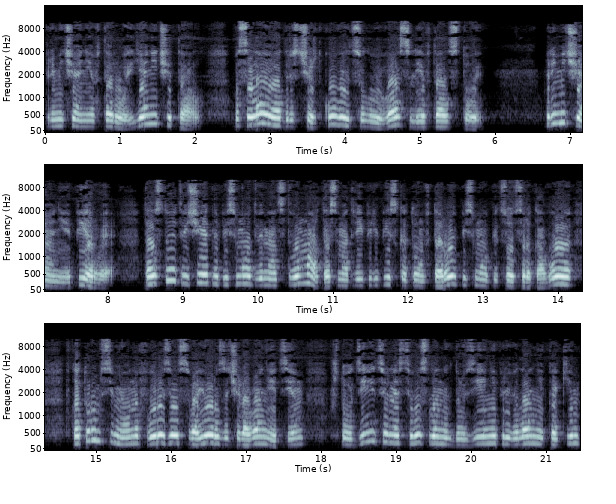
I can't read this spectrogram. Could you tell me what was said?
Примечание второе. Я не читал. Посылаю адрес Черткова и целую вас, Лев Толстой. Примечание первое. Толстой отвечает на письмо 12 марта, смотри переписка, том 2, письмо 540, в котором Семенов выразил свое разочарование тем, что деятельность высланных друзей не привела ни к каким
